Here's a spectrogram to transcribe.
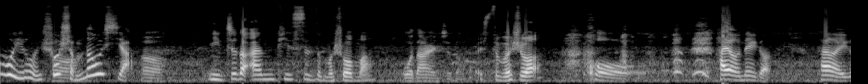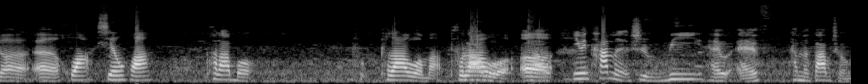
不会英语？说什么东西啊？嗯，你知道 M P 四怎么说吗？我当然知道。怎么说？哦，还有那个，还有一个呃花鲜花帕拉包，，flower 嘛，flower，呃，因为他们是 V 还有 F，他们发不成，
